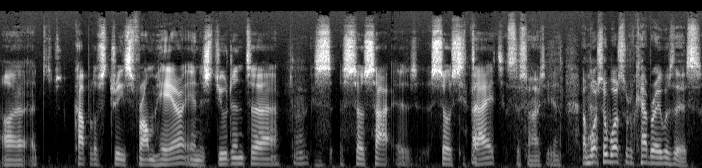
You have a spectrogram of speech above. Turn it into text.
Uh, a couple of streets from here in the student uh, okay. soci- society. society, yeah. And what, so what sort of cabaret was this?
